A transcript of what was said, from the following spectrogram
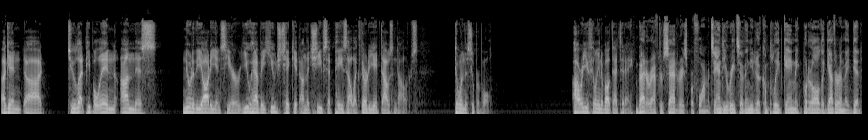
Again, uh, to let people in on this, new to the audience here, you have a huge ticket on the Chiefs that pays out like $38,000 to win the Super Bowl. How are you feeling about that today? Better after Saturday's performance. Andy Reid said they needed a complete game. He put it all together, and they did.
